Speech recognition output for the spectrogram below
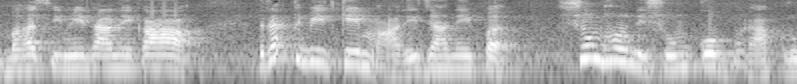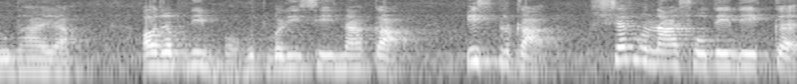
महर्षि मेधा ने कहा रक्त बीज के मारे जाने पर शुंभ और निशुंभ को बड़ा क्रोध आया और अपनी बहुत बड़ी सेना का इस प्रकार सर्वनाश होते देखकर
